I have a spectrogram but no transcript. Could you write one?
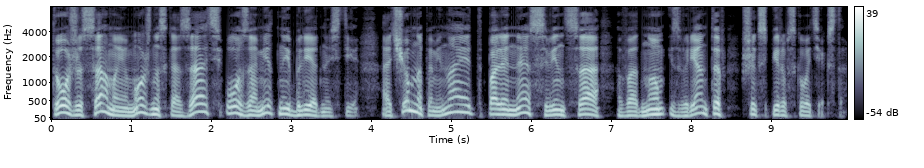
То же самое можно сказать о заметной бледности, о чем напоминает полинез свинца в одном из вариантов шекспировского текста.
